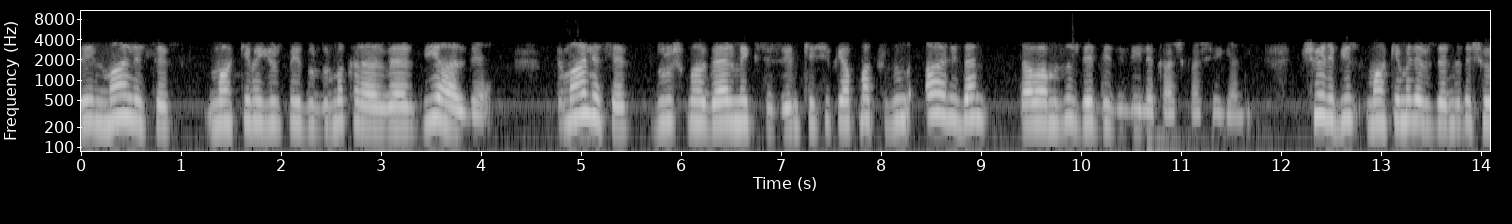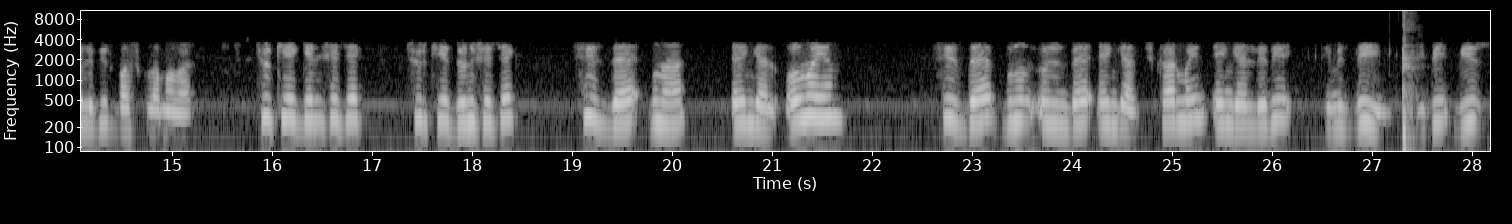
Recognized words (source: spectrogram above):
Ve maalesef mahkeme yürütmeyi durdurma kararı verdiği halde ve maalesef duruşma vermeksizin, keşif yapmaksızın aniden davamızın reddedildiğiyle karşı karşıya geldik. Şöyle bir mahkemeler üzerinde de şöyle bir baskılama var. Türkiye gelişecek, Türkiye dönüşecek. Siz de buna engel olmayın. Siz de bunun önünde engel çıkarmayın. Engelleri temizleyin gibi bir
